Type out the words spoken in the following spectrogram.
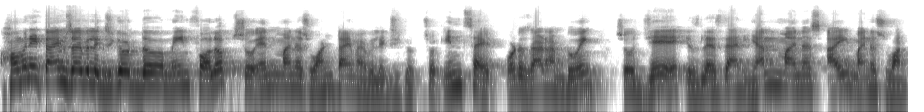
How many times I will execute the main for loop? So n minus 1 time I will execute. So inside, what is that I'm doing? So j is less than n minus i minus 1.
